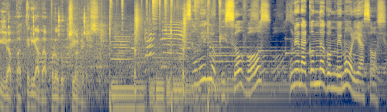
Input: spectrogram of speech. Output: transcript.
La Patriada Producciones. ¿Sabés lo que sos vos? Una anaconda con memoria sos.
